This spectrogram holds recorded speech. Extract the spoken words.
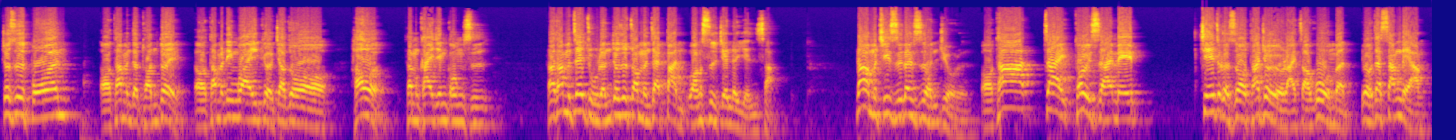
就是伯恩哦，他们的团队哦，他们另外一个叫做 Howard，他们开一间公司那他们这一组人就是专门在办王世坚的演赏。那我们其实认识很久了哦，他在 Toys 还没接这个时候，他就有来找过我们，有在商量。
